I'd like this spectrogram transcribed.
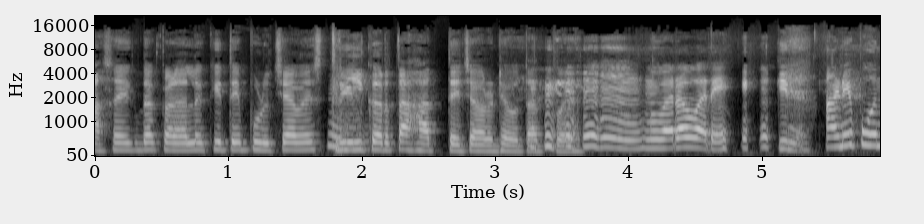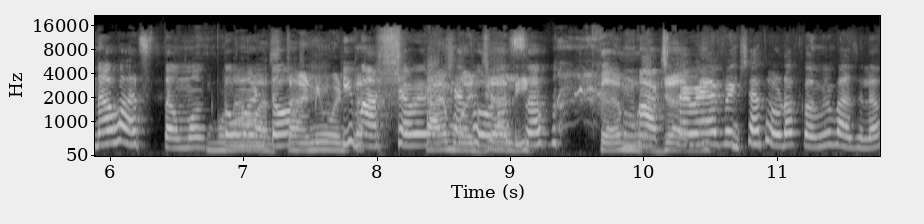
असं एकदा कळालं की ते पुढच्या वेळेस थ्रिल करता हात त्याच्यावर ठेवतात. बरोबर आहे. आणि पुन्हा वाचतं. मग तो पुन्हा म्हणतो की मागच्या "काय वेळेपेक्षा मागच्या आली." वेळेपेक्षा थोडं कमी भाजलं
